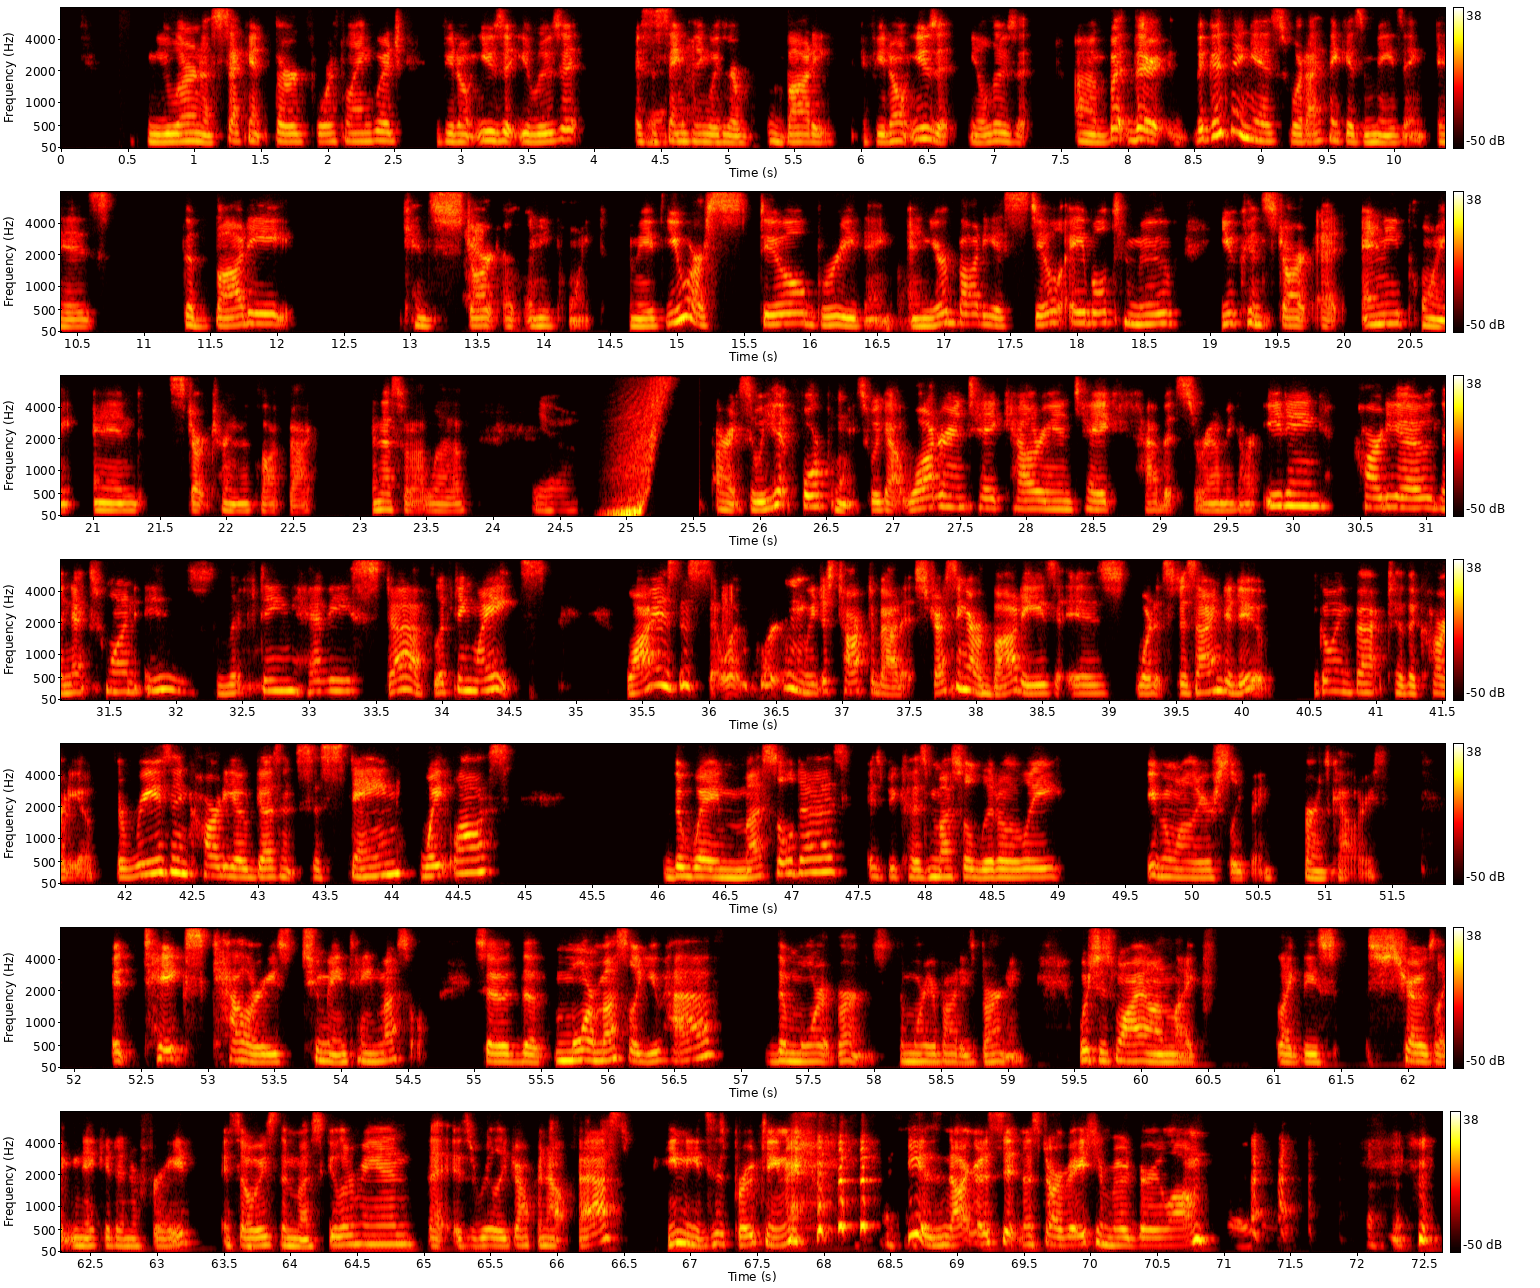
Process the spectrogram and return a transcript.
when you learn a second third fourth language. If you don't use it you lose it. It's the same thing with your body. If you don't use it you'll lose it. Um, but there the good thing is what i think is amazing is the body can start at any point. I mean, if you are still breathing and your body is still able to move, you can start at any point and start turning the clock back. And that's what I love. Yeah. All right, so we hit four points. We got water intake, calorie intake, habits surrounding our eating, cardio. The next one is lifting heavy stuff, lifting weights. Why is this so important? We just talked about it. Stressing our bodies is what it's designed to do. Going back to the cardio, the reason cardio doesn't sustain weight loss the way muscle does is because muscle literally, even while you're sleeping, burns calories. It takes calories to maintain muscle. So the more muscle you have, the more it burns, the more your body's burning, which is why on like like these shows like Naked and Afraid, it's always the muscular man that is really dropping out fast. He needs his protein. he is not going to sit in a starvation mode very long.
